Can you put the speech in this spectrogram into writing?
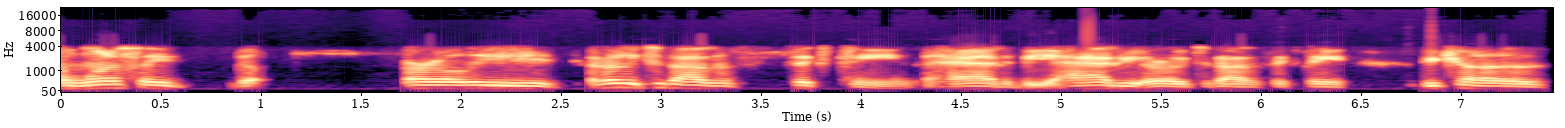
I want to say the early early 2016. It had to be. It had to be early 2016 because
